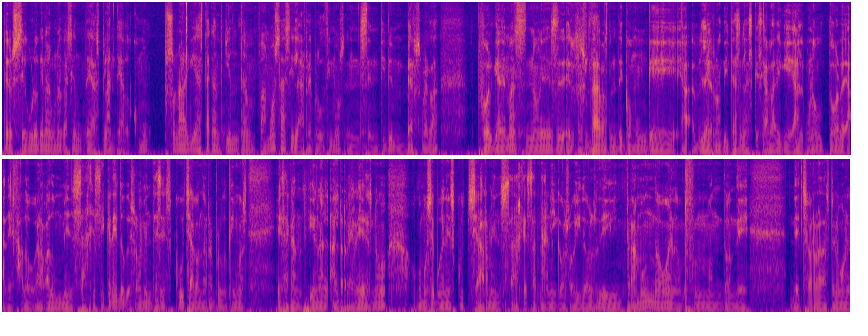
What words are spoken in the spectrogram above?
Pero seguro que en alguna ocasión te has planteado cómo sonaría esta canción tan famosa si la reproducimos en sentido inverso, ¿verdad? porque además no es, resulta bastante común que leer noticias en las que se habla de que algún autor ha dejado grabado un mensaje secreto que solamente se escucha cuando reproducimos esa canción al, revés, ¿no? O cómo se pueden escuchar mensajes satánicos, oídos del inframundo, bueno, un montón de, chorradas, pero bueno,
